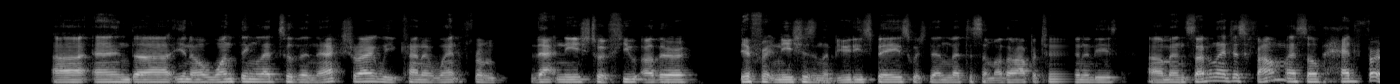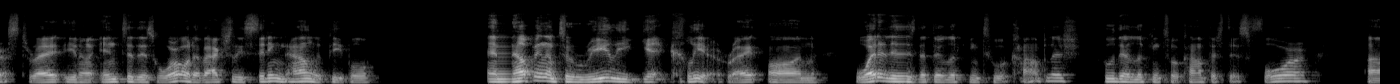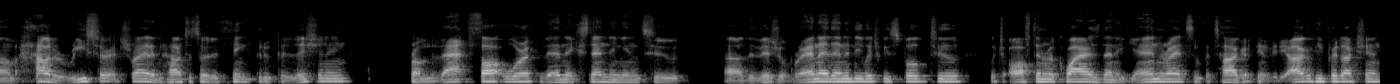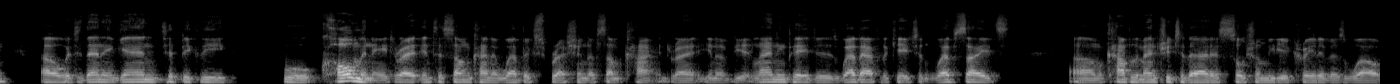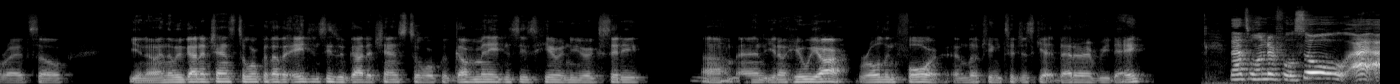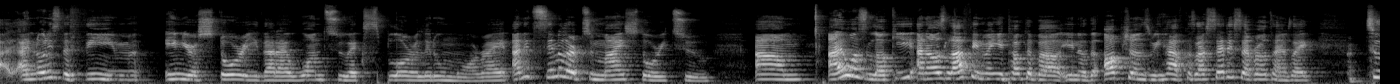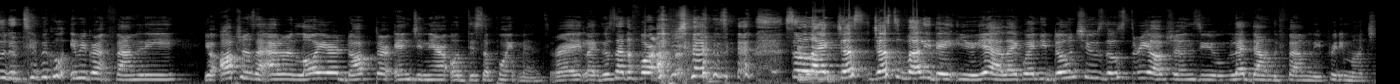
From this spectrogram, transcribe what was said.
Uh, and uh, you know, one thing led to the next, right? We kind of went from that niche to a few other different niches in the beauty space, which then led to some other opportunities. Um, and suddenly I just found myself head first, right? You know, into this world of actually sitting down with people and helping them to really get clear, right, on what it is that they're looking to accomplish, who they're looking to accomplish this for, um, how to research, right, and how to sort of think through positioning. From that thought work, then extending into uh, the visual brand identity, which we spoke to, which often requires then again, right, some photography and videography production, uh, which then again typically will culminate right into some kind of web expression of some kind, right? You know, be it landing pages, web applications, websites. Um, complementary to that is social media creative as well, right? So, you know, and then we've got a chance to work with other agencies. We've got a chance to work with government agencies here in New York City. Um, and you know, here we are rolling forward and looking to just get better every day. That's wonderful. So I, I noticed the theme in your story that I want to explore a little more, right? And it's similar to my story too. Um, I was lucky, and I was laughing when you talked about you know the options we have because I've said it several times. Like to the typical immigrant family, your options are either lawyer, doctor, engineer, or disappointment, right? Like those are the four options. so like just just to validate you, yeah. Like when you don't choose those three options, you let down the family pretty much.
